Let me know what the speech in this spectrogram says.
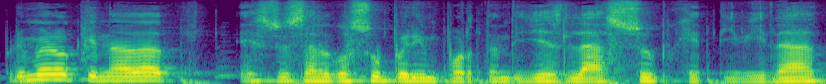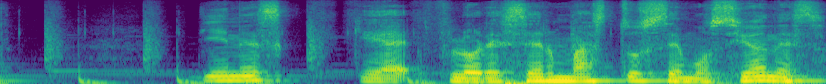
Primero que nada, esto es algo súper importante y es la subjetividad. Tienes que florecer más tus emociones.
